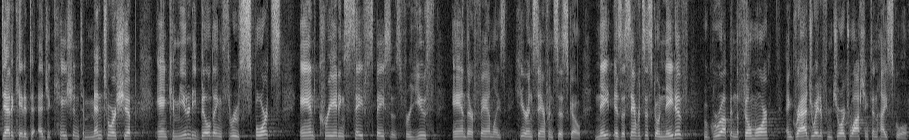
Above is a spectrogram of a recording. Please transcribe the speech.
dedicated to education, to mentorship, and community building through sports and creating safe spaces for youth and their families here in San Francisco. Nate is a San Francisco native who grew up in the Fillmore and graduated from George Washington High School.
